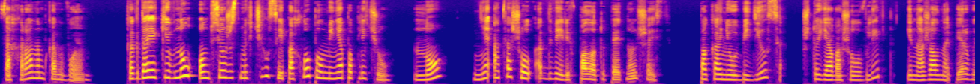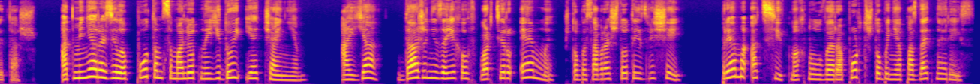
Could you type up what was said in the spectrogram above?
с охранным конвоем. Когда я кивнул, он все же смягчился и похлопал меня по плечу, но не отошел от двери в палату 506, пока не убедился, что я вошел в лифт и нажал на первый этаж. От меня разило потом, самолетной едой и отчаянием. А я даже не заехал в квартиру Эммы, чтобы собрать что-то из вещей. Прямо от Сид махнул в аэропорт, чтобы не опоздать на рейс.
